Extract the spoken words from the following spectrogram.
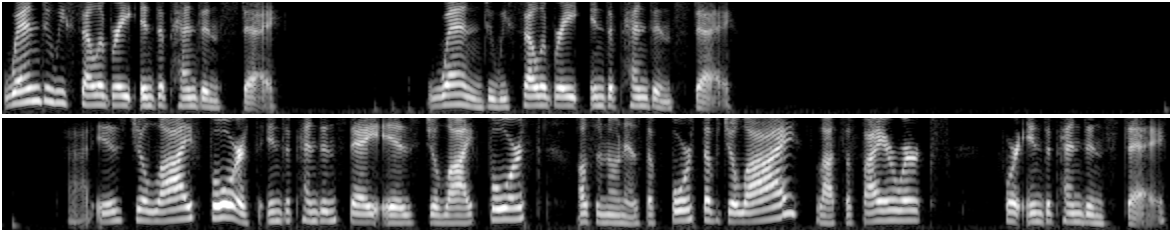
When do we celebrate Independence Day? When do we celebrate Independence Day? That is July 4th. Independence Day is July 4th, also known as the 4th of July. Lots of fireworks for Independence Day.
